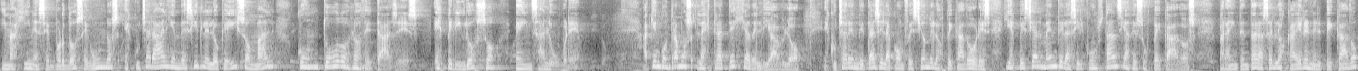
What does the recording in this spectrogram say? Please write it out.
Imagínese por dos segundos escuchar a alguien decirle lo que hizo mal con todos los detalles. Es peligroso e insalubre. Aquí encontramos la estrategia del diablo, escuchar en detalle la confesión de los pecadores y especialmente las circunstancias de sus pecados, para intentar hacerlos caer en el pecado,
